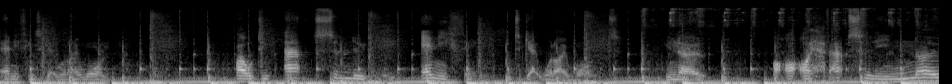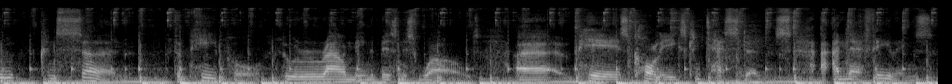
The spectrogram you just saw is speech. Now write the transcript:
anything to get what I want. I will do absolutely anything to get what I want. You know, I, I have absolutely no concern for people who are around me in the business world, uh, peers, colleagues, contestants, and their feelings.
